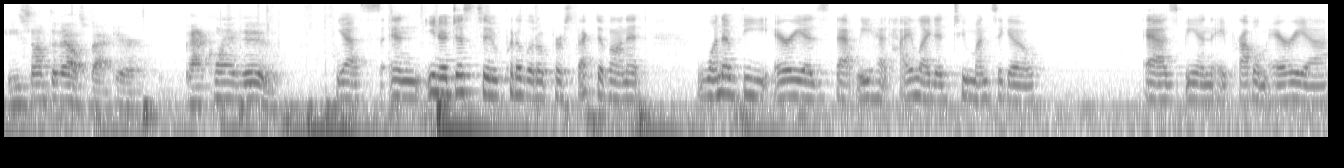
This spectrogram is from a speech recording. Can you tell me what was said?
he's something else back there. Pat Quinn too. Yes, and you know, just to put a little perspective on it, one of the areas that we had highlighted two months ago as being a problem area,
